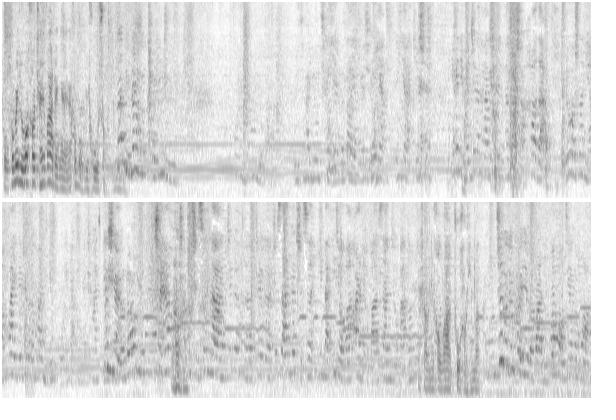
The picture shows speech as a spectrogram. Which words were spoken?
ผมก็ไม่รู้ว่าเขาใช้วาดยังไงนะเขาบอกมีครูสอนด้วย 那你那个可以，等一下又抢一个大一个小可。以呀，可以呀，就是因为你们这个它是那个小号的，如果说 你要画一个这个的话，你就补一百块钱差价。但是想要画什么尺寸呢？这个和这个这三个尺寸，一百一九八、二九八、三九八都是。你好，我铺好一满。这个就可以了吧？你画房间的话。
